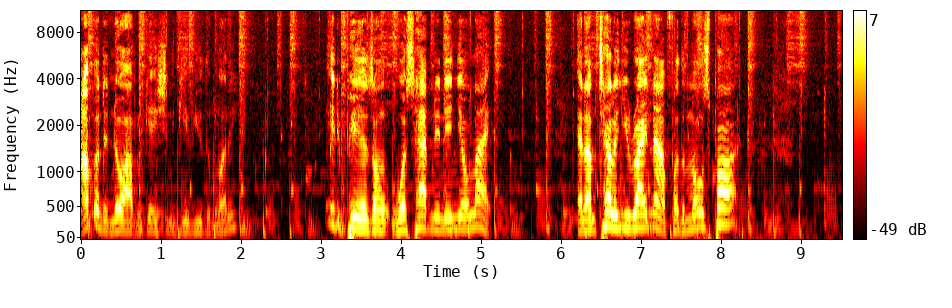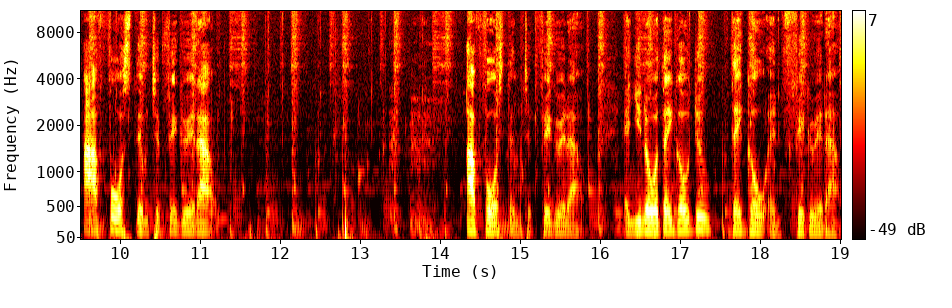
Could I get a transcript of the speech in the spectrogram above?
I'm under no obligation to give you the money. It depends on what's happening in your life. And I'm telling you right now, for the most part, I force them to figure it out. I force them to figure it out. And you know what they go do? They go and figure it out.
